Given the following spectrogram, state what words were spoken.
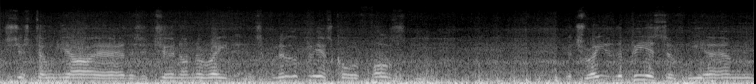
It's just down here, uh, there's a turn on the right it's a little place called Falstone. It's right at the base of the um,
